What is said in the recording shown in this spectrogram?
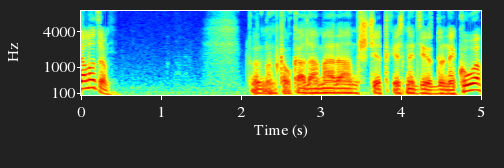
Jā, lūdzu! Tur man kaut kādā mērā šķiet, ka es nedzirdu neko.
